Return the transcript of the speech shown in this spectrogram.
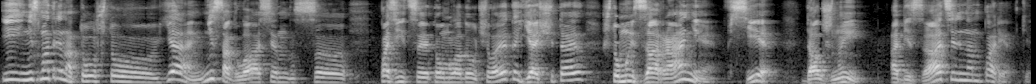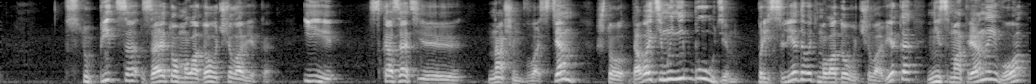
И несмотря на то, что я не согласен с позицией этого молодого человека, я считаю, что мы заранее все должны в обязательном порядке вступиться за этого молодого человека и сказать э, нашим властям, что давайте мы не будем преследовать молодого человека, несмотря на его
